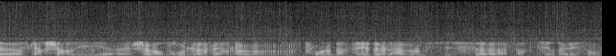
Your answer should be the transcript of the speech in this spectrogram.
Euh, Oscar Charlie, euh, je roule vers le point d'arrêt de la 26 euh, à partir de l'essence.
